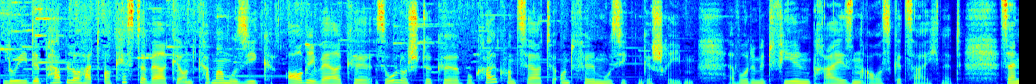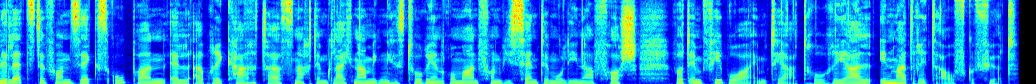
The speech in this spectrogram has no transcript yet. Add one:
Louis de Pablo hat Orchesterwerke und Kammermusik, Orgelwerke, Solostücke, Vokalkonzerte und Filmmusiken geschrieben. Er wurde mit vielen Preisen ausgezeichnet. Seine letzte von sechs Opern, El Abrecartas, nach dem gleichnamigen Historienroman von Vicente Molina Fosch, wird im Februar im Teatro Real in Madrid aufgeführt.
